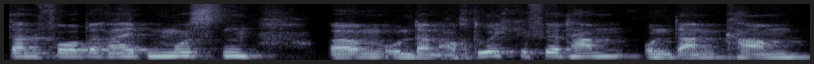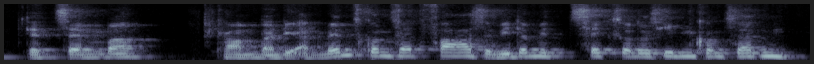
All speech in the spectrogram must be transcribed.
dann vorbereiten mussten ähm, und dann auch durchgeführt haben. Und dann kam Dezember kam dann die Adventskonzertphase, wieder mit sechs oder sieben Konzerten.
